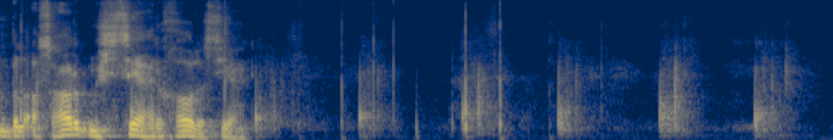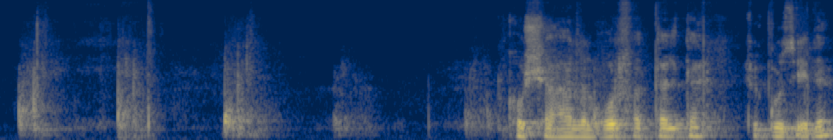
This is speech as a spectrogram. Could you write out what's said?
بالأسعار مش سعر خالص يعني. خش على الغرفة التالتة في الجزء ده.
